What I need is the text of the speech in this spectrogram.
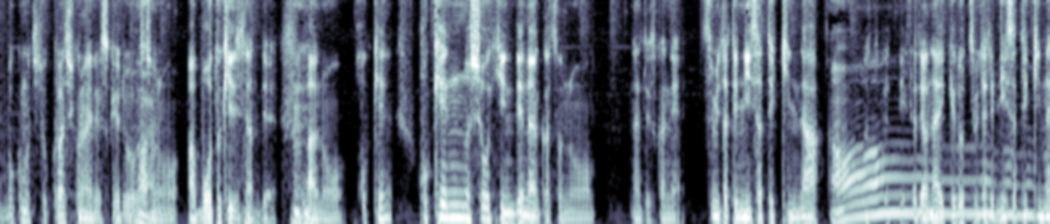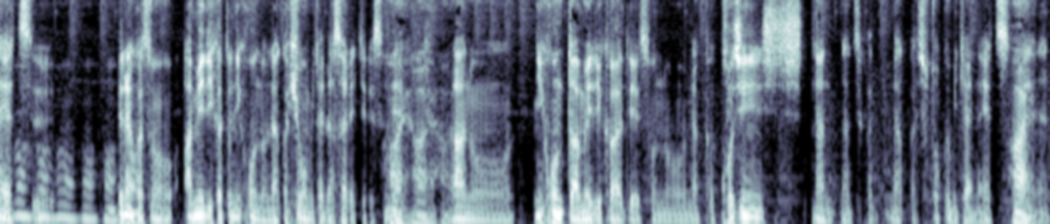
僕もちょっと詳しくないですけど、はい。そのあ冒頭聞いてたんで、うん。あの保険保険の商品でなんかその、なんですかね、積み立て NISA 的な、あー積み立てではないけど積み立て NISA 的なやつで、なんかそのアメリカと日本のなんか表みたいに出されてですね、はいはいはい。あの日本とアメリカでそのなんか個人しなんなんですかなんか所得みたいなやつ、はいね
